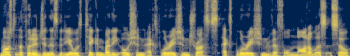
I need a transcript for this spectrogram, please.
Most of the footage in this video was taken by the Ocean Exploration Trust's exploration vessel Nautilus, so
